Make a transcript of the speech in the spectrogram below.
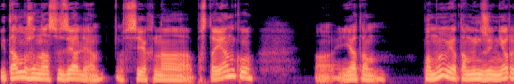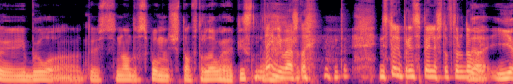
И там уже нас взяли всех на постоянку. Я там по-моему, я там инженер и был, а, то есть надо вспомнить, что там в трудовой написано. Да, неважно. Не столь принципиально, что в трудовой. Да, и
